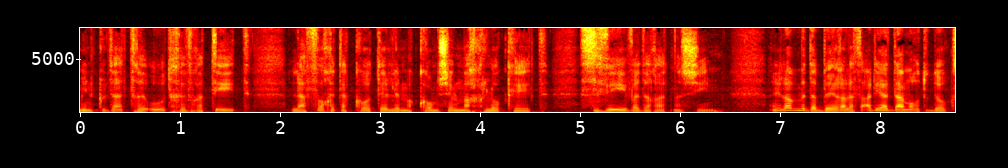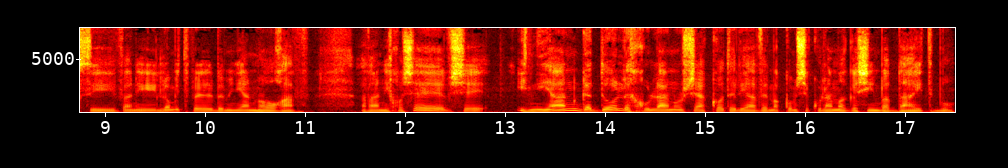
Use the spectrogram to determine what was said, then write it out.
מנקודת ראות חברתית להפוך את הכותל למקום של מחלוקת סביב הדרת נשים. אני לא מדבר על... אני אדם אורתודוקסי ואני לא מתפלל במניין מעורב, אבל אני חושב ש... עניין גדול לכולנו שהכותל יהווה מקום שכולם מרגשים בבית בו.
